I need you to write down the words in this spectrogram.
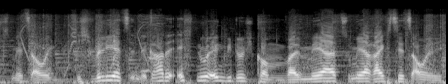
Ist mir jetzt auch... Ich will jetzt gerade echt nur irgendwie durchkommen, weil mehr zu mehr reicht es jetzt auch nicht.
